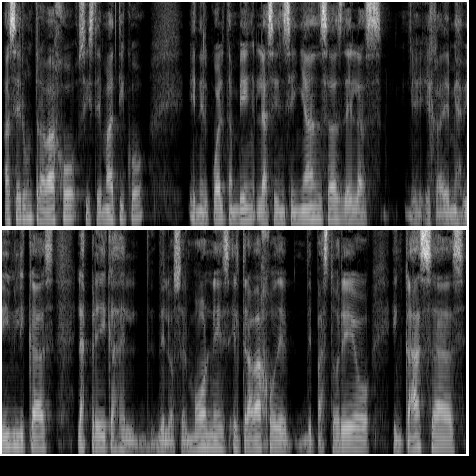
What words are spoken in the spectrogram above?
hacer un trabajo sistemático en el cual también las enseñanzas de las eh, academias bíblicas, las prédicas de los sermones, el trabajo de, pastoreo en casas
